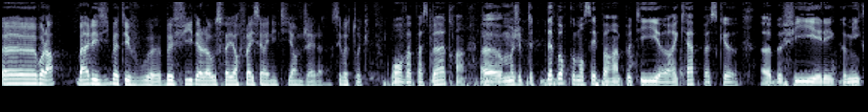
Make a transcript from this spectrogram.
Euh, voilà. Bah allez-y, battez-vous. Euh, Buffy, Dallas, Firefly, Serenity, Angel, c'est votre truc. Bon, on va pas se battre. hein. Euh, moi, je vais peut-être d'abord commencer par un petit euh, récap parce que euh, Buffy et les comics,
